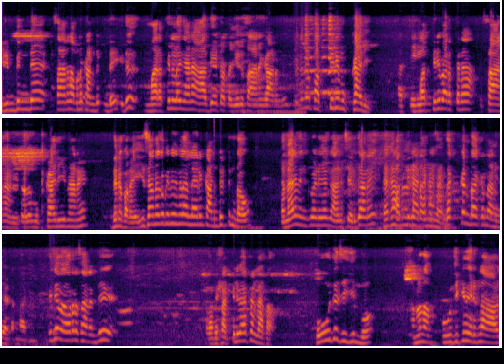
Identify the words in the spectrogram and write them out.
ഇരുമ്പിന്റെ സാധനം നമ്മൾ കണ്ടിട്ടുണ്ട്. ഇത് മരത്തിലുള്ള ഞാൻ ആദ്യമായിട്ടോട്ടെ ഈ ഒരു സാധനം കാണുന്നു പിന്നെ പത്തിരി മുക്കാലി. പത്തിരി. പരത്തിന പരത്തന സാധനമാണ് കേട്ടോ. അത് മുക്കാലി എന്നാണ് ഇതിനെ പറയാം ഈ സാധനമൊക്കെ പിന്നെ നിങ്ങൾ എല്ലാരും കണ്ടിട്ടുണ്ടാവും. എന്നാലും നിങ്ങൾക്ക് വേണ്ടി ഞാൻ കാണിച്ചു. ഇതാണ് ഇതൊക്കെ ഉണ്ടാക്കുന്നതാണ് ചേട്ടൻ പിന്നെ വേറൊരു സാധനം ഇത് ഷട്ടിൽ ബാറ്റ് അല്ല കേട്ടോ. പൂജ ചെയ്യുമ്പോ നമ്മൾ പൂജയ്ക്ക് വരുന്ന ആൾ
